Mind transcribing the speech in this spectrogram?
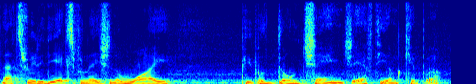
That's really the explanation of why people don't change after Yom Kippur.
